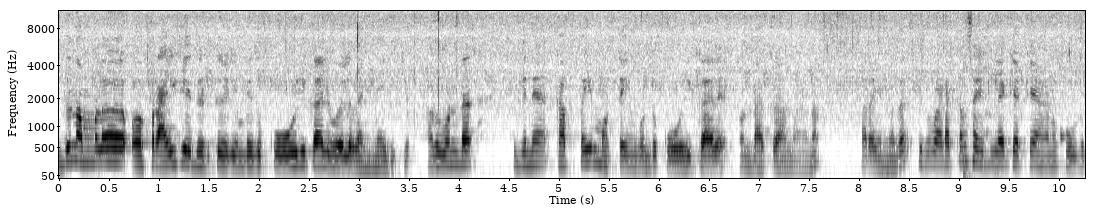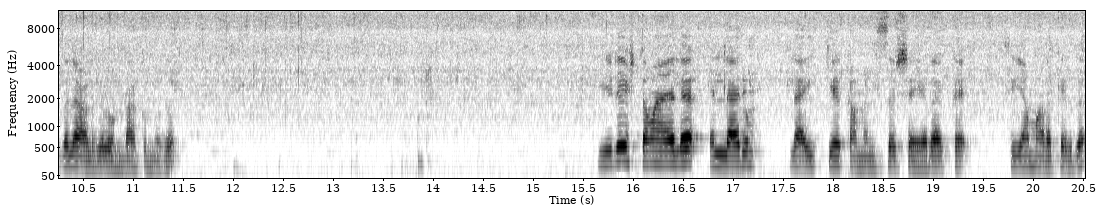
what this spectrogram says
ഇത് നമ്മൾ ഫ്രൈ ചെയ്തെടുത്ത് കഴിയുമ്പോൾ ഇത് കോഴിക്കാൽ പോലെ തന്നെ ഇരിക്കും. അതുകൊണ്ട് ഇതിന് കപ്പയും മുട്ടയും കൊണ്ട് കോഴിക്കാൽ ഉണ്ടാക്കുക എന്നാണ് പറയുന്നത്. ഇത് വടക്കൻ സൈഡിലേക്കൊക്കെയാണ് കൂടുതൽ ആളുകൾ ഉണ്ടാക്കുന്നത്. വീഡിയോ ഇഷ്ടമായാൽ എല്ലാവരും ലൈക്ക് കമൻസ് ഷെയർ ഒക്കെ ചെയ്യാൻ മറക്കരുത്.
